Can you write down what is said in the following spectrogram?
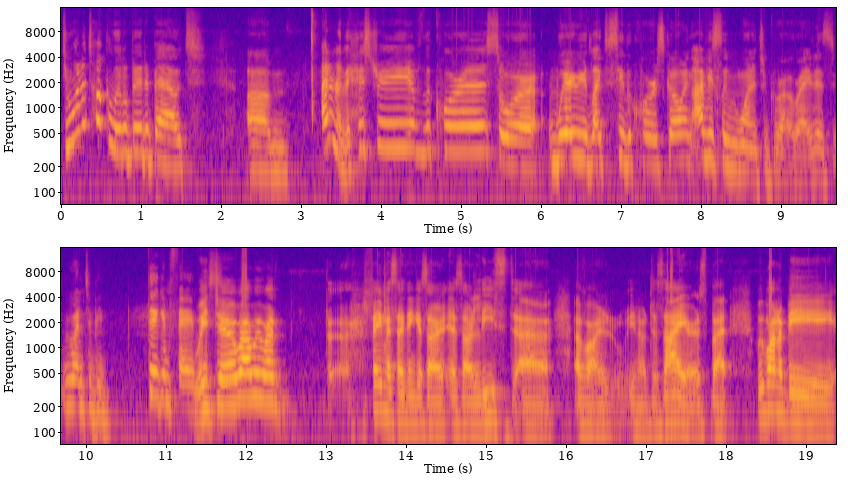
do you want to talk a little bit about? Um, I don't know the history of the chorus, or where you'd like to see the chorus going. Obviously, we want it to grow, right? It's, we want it to be big and famous. We do well. We want famous. I think is our is our least uh, of our you know desires, but we want to be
